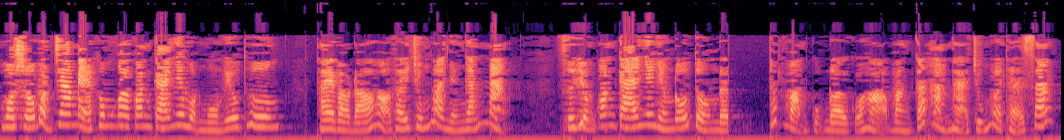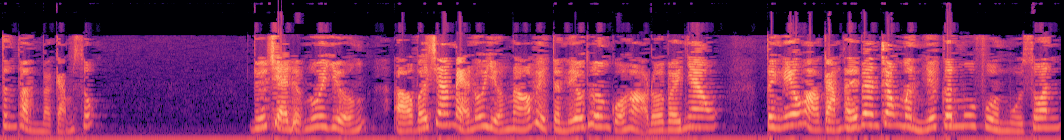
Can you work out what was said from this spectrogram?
Một số bậc cha mẹ không coi con cái như một nguồn yêu thương, thay vào đó họ thấy chúng là những gánh nặng, sử dụng con cái như những đối tượng địch, thất vọng cuộc đời của họ bằng cách hành hạ chúng về thể xác, tinh thần và cảm xúc. Đứa trẻ được nuôi dưỡng, ở với cha mẹ nuôi dưỡng nó vì tình yêu thương của họ đối với nhau, Tình yêu họ cảm thấy bên trong mình như cơn mưa phùn mùa xuân,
